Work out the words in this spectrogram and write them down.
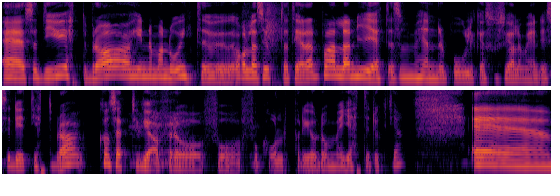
Eh, så det är ju jättebra, hinner man då inte hålla sig uppdaterad på alla nyheter som händer på olika sociala medier, så det är ett jättebra koncept tycker jag för att få, få koll på det och de är jätteduktiga. Eh,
